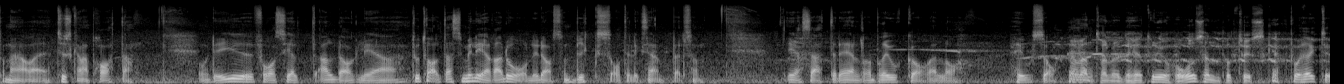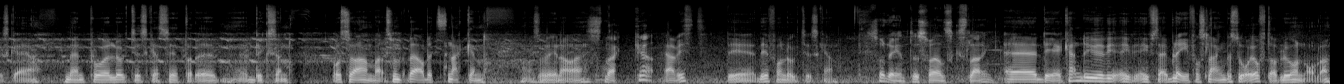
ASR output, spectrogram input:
de här eh, tyskarna pratar. Och det är ju för oss helt alldagliga, totalt assimilerade ord idag som byxor till exempel som ersatte det äldre brokor eller hosor. Men vänta nu, det heter ju hosen på tyska. På högtyska ja, men på lågtyska så heter det byxen. Och så andra, som verbet snacken och så vidare. Snacka? Ja, visst, det, det är från lågtyskan. Så det är inte svensk slang? Eh, det kan det ju i, i och för sig bli, för slang består ju ofta av lånord.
